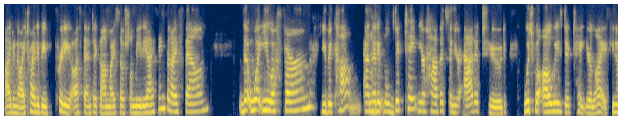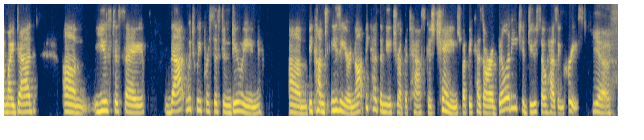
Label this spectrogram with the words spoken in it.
I don't know. I try to be pretty authentic on my social media. I think that I found that what you affirm, you become, and that mm-hmm. it will dictate your habits and your attitude which will always dictate your life. You know, my dad um, used to say, that which we persist in doing um, becomes easier, not because the nature of the task has changed, but because our ability to do so has increased. Yes.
